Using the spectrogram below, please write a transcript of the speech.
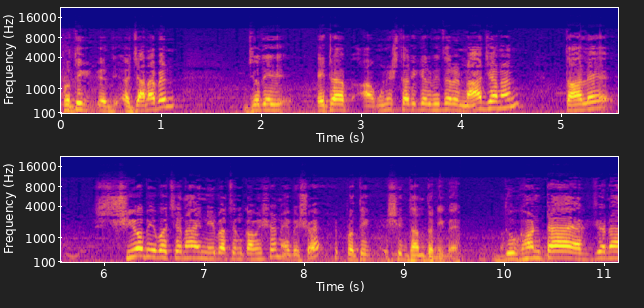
প্রতীক জানাবেন। যদি এটা উনিশ তারিখের ভিতরে না জানান, তাহলে স্বীয় বিবেচনায় নির্বাচন কমিশন এ বিষয়ে প্রতীক সিদ্ধান্ত নিবে। দু ঘণ্টা একজনা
